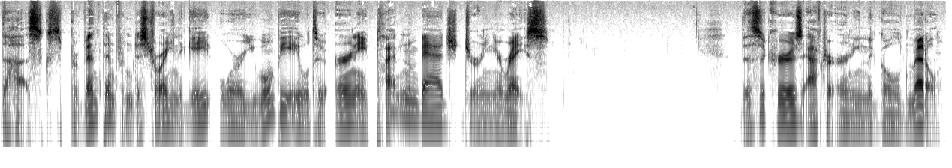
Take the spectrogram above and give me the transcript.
the husks. Prevent them from destroying the gate, or you won't be able to earn a platinum badge during your race. This occurs after earning the gold medal.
